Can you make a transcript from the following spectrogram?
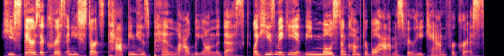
He stares at Chris and he starts tapping his pen loudly on the desk. Like he's making it the most uncomfortable atmosphere he can for Chris.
